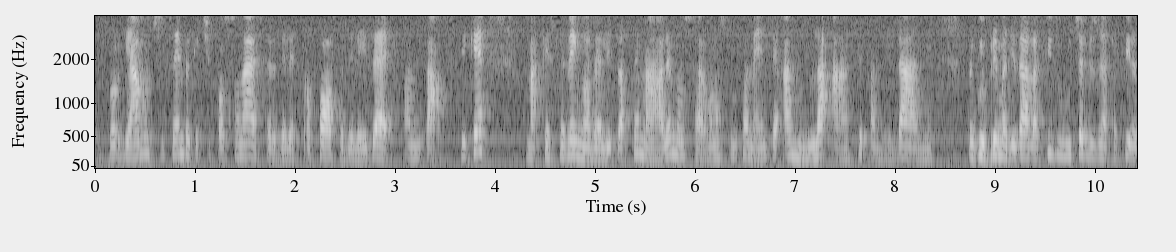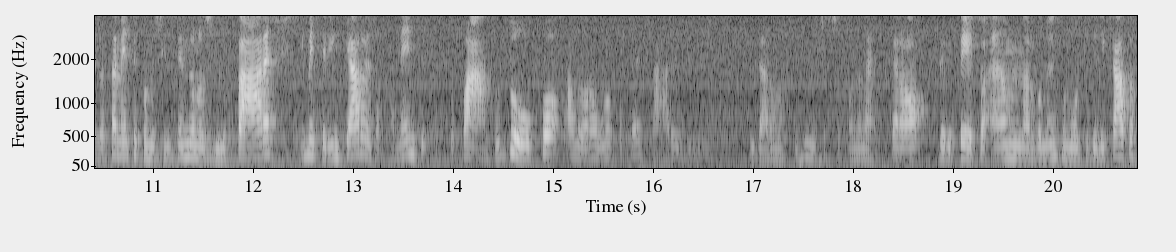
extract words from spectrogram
ricordiamoci sempre che ci possono essere delle proposte, delle idee fantastiche, ma che se vengono realizzate male non servono assolutamente a nulla, anzi fanno dei danni. Per cui prima di dare la fiducia bisogna capire esattamente come si intendono sviluppare e mettere in chiaro esattamente tutto quanto. Dopo allora uno può pensare di di dare una fiducia, secondo me. Però, ripeto, è un argomento molto delicato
